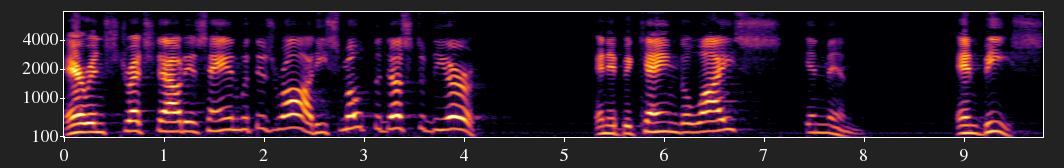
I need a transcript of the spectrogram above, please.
Aaron stretched out his hand with his rod. He smote the dust of the earth, and it became the lice in men and beasts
